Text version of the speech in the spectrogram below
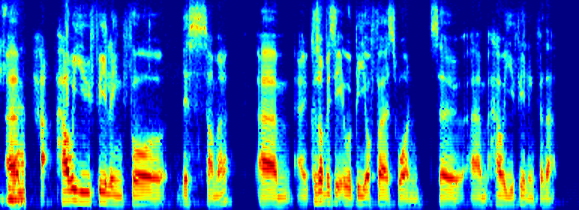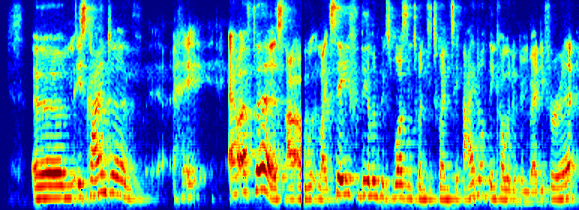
Yeah. Um, how, how are you feeling for this summer? Um because um, obviously it would be your first one. So um, how are you feeling for that? Um, it's kind of it, at first I would like say if the Olympics was in 2020, I don't think I would have been ready for it.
